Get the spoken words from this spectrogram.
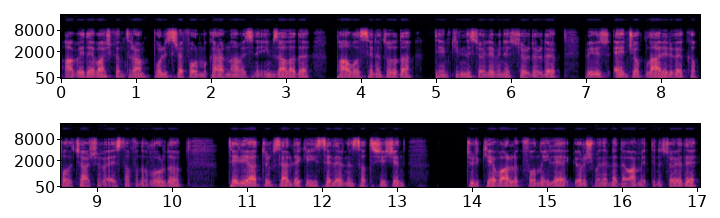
ABD Başkanı Trump polis reformu kararnamesini imzaladı. Powell senatoda da temkinli söylemini sürdürdü. Virüs en çok Laleli ve Kapalı Çarşı ve esnafını vurdu. Telia Turkcell'deki hisselerinin satışı için Türkiye Varlık Fonu ile görüşmelerine devam ettiğini söyledi.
